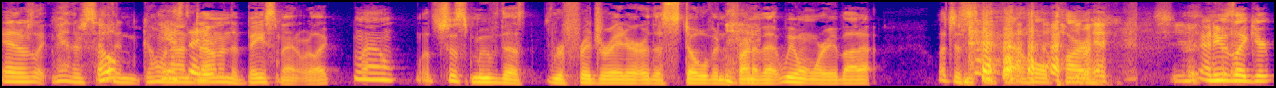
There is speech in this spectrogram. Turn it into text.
And Yeah, was like, man, there's Nope, something going on down hear- in the basement. We're like, well, let's just move the refrigerator or the stove in front of it. We won't worry about it. Let's just skip that whole part. And he was like, "You're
